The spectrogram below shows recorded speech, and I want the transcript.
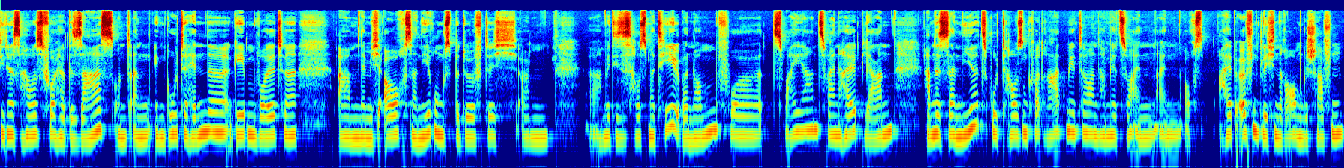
die das Haus vorher besaß und an, in gute Hände geben wollte, ähm, nämlich auch sanierungsbedürftig, ähm, haben wir dieses Haus Mathe übernommen vor zwei Jahren, zweieinhalb Jahren, haben es saniert, gut 1000 Quadratmeter und haben jetzt so einen, einen auch halb öffentlichen Raum geschaffen,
